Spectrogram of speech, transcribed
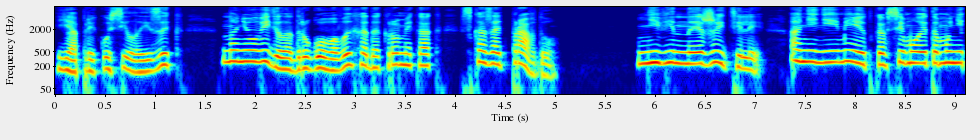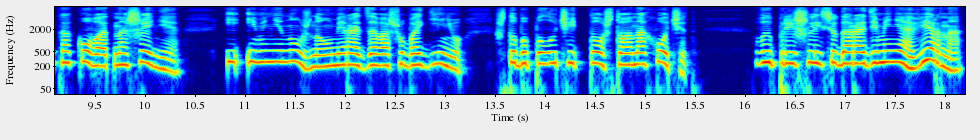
Я прикусила язык, но не увидела другого выхода, кроме как сказать правду. «Невинные жители, они не имеют ко всему этому никакого отношения, и им не нужно умирать за вашу богиню, чтобы получить то, что она хочет. Вы пришли сюда ради меня, верно?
